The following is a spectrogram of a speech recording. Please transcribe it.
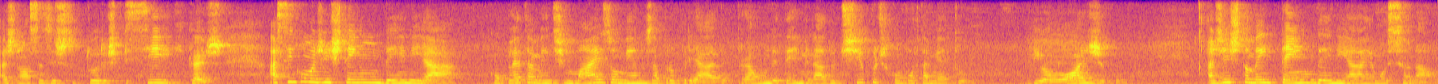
as nossas estruturas psíquicas, assim como a gente tem um DNA completamente mais ou menos apropriado para um determinado tipo de comportamento biológico, a gente também tem um DNA emocional,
